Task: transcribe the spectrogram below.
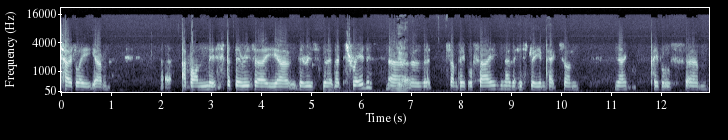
totally um, uh, up on this, but there is a uh, there is the, that thread uh, yeah. that some people say, you know, the history impacts on, you know, people's um,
